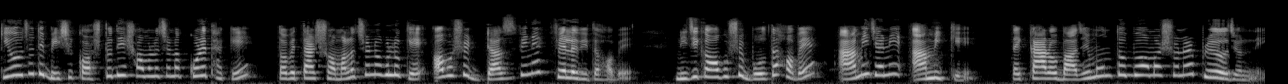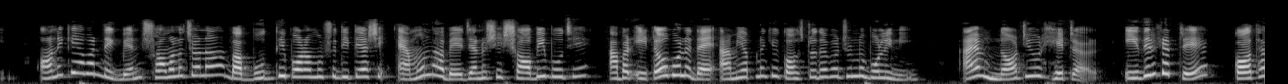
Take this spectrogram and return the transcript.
কেউ যদি বেশি কষ্ট দিয়ে সমালোচনা করে থাকে তবে তার সমালোচনাগুলোকে অবশ্যই ডাস্টবিনে ফেলে দিতে হবে। নিজেকে অবশ্যই বলতে হবে, আমি জানি আমি কে। তাই কারও বাজে মন্তব্য আমার শোনার প্রয়োজন নেই। অনেকে আবার দেখবেন সমালোচনা বা বুদ্ধি পরামর্শ দিতে আসে এমনভাবে যেন সে সবই বোঝে। আবার এটাও বলে দেয়, আমি আপনাকে কষ্ট দেওয়ার জন্য বলিনি। I am not your hater এদের ক্ষেত্রে কথা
